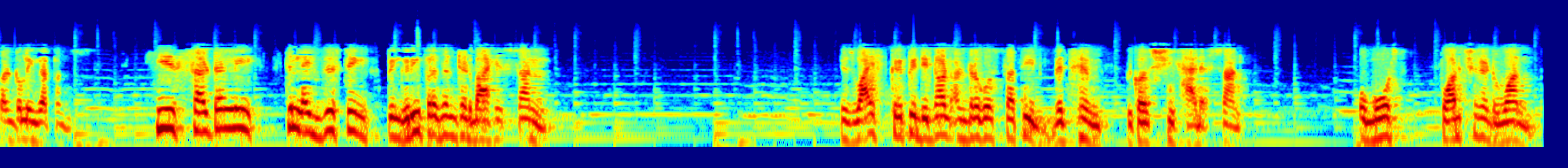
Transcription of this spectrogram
controlling weapons. He is certainly still existing, being represented by his son. His wife Kripi did not undergo sati with him because she had a son. O most fortunate one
